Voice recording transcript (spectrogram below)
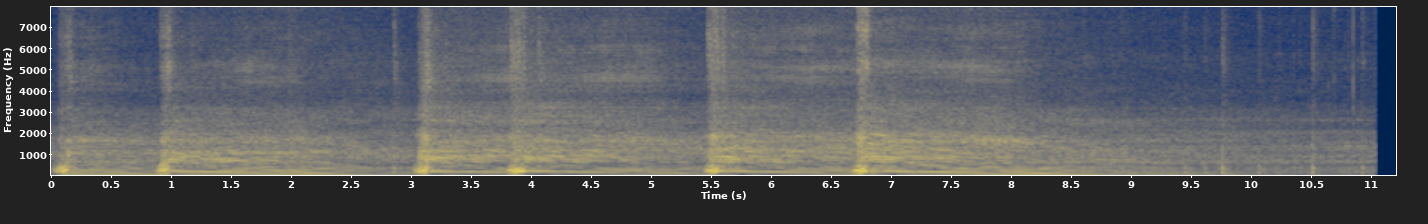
Wow.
